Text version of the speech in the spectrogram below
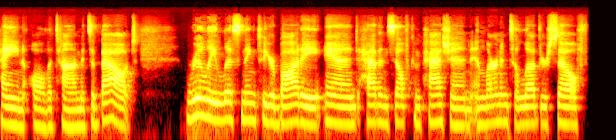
pain all the time. It's about really listening to your body and having self compassion and learning to love yourself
